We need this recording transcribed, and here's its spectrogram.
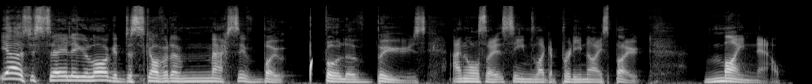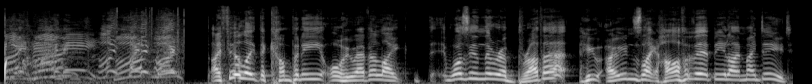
yeah, I was just sailing along and discovered a massive boat full of booze. And also, it seems like a pretty nice boat mine now. I feel like the company or whoever, like, wasn't there a brother who owns like half of it? Be like, my dude,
